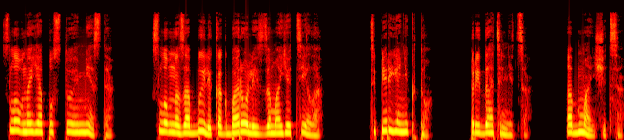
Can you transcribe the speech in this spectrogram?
Словно я пустое место. Словно забыли, как боролись за мое тело. Теперь я никто. Предательница. Обманщица.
